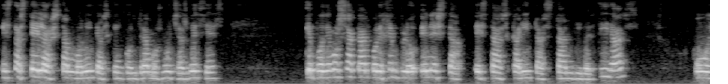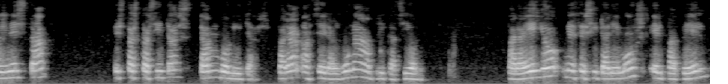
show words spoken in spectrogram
estas telas tan bonitas que encontramos muchas veces, que podemos sacar, por ejemplo, en esta, estas caritas tan divertidas, o en esta, estas casitas tan bonitas para hacer alguna aplicación. Para ello necesitaremos el papel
